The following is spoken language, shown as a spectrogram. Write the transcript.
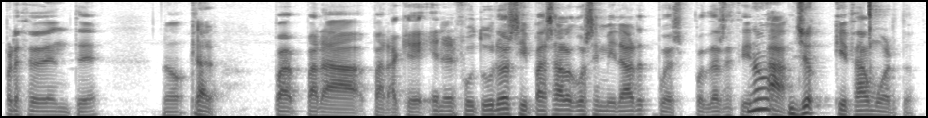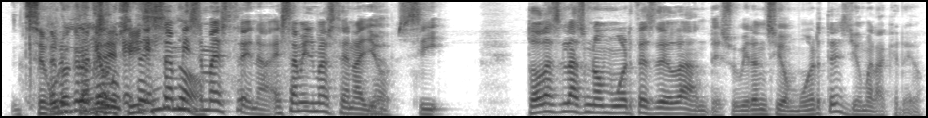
precedente, ¿no? Claro. Pa- para, para que en el futuro, si pasa algo similar, pues puedas decir, No, ah, yo- quizá ha muerto. Seguro Pero que creo que esa misma escena, esa misma escena yo, No. si todas las no muertes de Oda antes hubieran sido muertes, yo me la creo.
